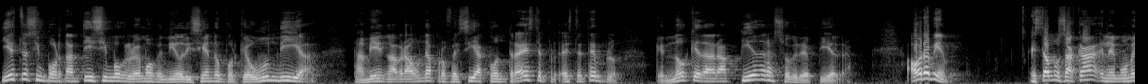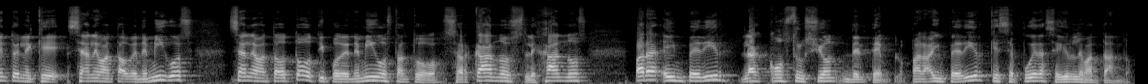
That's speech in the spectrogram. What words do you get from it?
Y esto es importantísimo, que lo hemos venido diciendo, porque un día también habrá una profecía contra este, este templo, que no quedará piedra sobre piedra. Ahora bien, estamos acá en el momento en el que se han levantado enemigos, se han levantado todo tipo de enemigos, tanto cercanos, lejanos, para impedir la construcción del templo, para impedir que se pueda seguir levantando.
